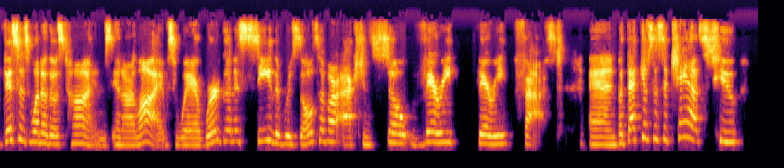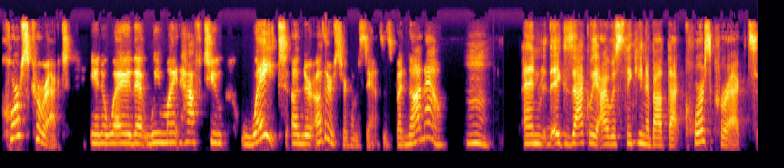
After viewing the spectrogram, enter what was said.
This is one of those times in our lives where we're going to see the results of our actions so very, very fast. And but that gives us a chance to course correct in a way that we might have to wait under other circumstances, but not now. Mm. And exactly, I was thinking about that course correct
